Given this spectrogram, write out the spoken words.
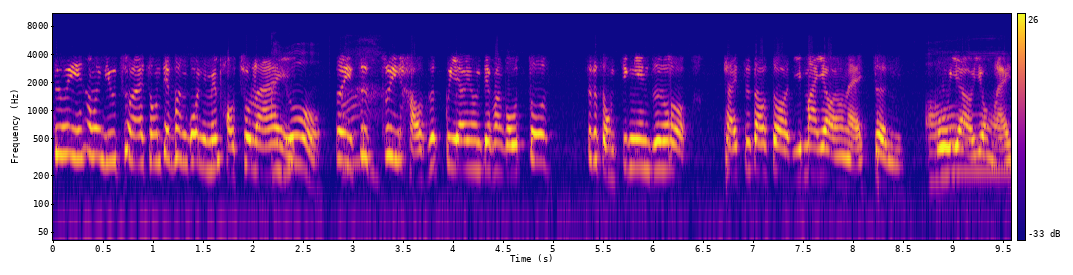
对，它会流出来，从电饭锅里面跑出来。哎呦，所以是最好是不要用电饭锅。多这种经验之后，才知道说，姨妈要用来蒸，不要用来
